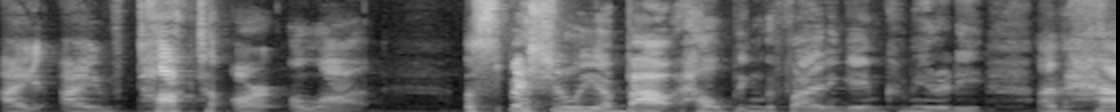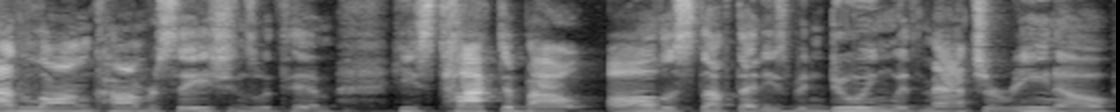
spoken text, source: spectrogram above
I I've talked to Art a lot especially about helping the fighting game community. I've had long conversations with him. He's talked about all the stuff that he's been doing with Matcherino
